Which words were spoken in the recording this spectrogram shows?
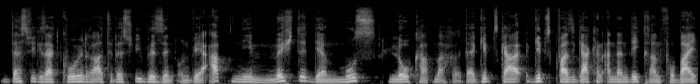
dass, wie gesagt, Kohlenrate das Übel sind. Und wer abnehmen möchte, der muss Low Carb machen. Da gibt's gar, gibt's quasi gar keinen anderen Weg dran vorbei.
